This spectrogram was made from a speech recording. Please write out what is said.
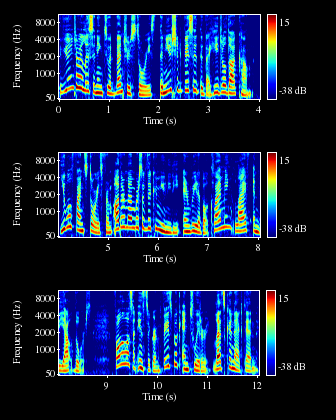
If you enjoy listening to adventure stories, then you should visit thedihedral.com. You will find stories from other members of the community and read about climbing, life, and the outdoors. Follow us on Instagram, Facebook, and Twitter. Let's connect and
